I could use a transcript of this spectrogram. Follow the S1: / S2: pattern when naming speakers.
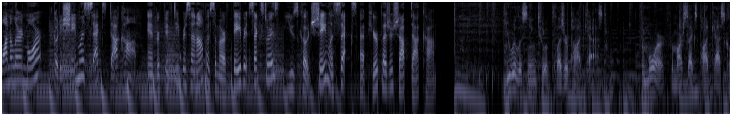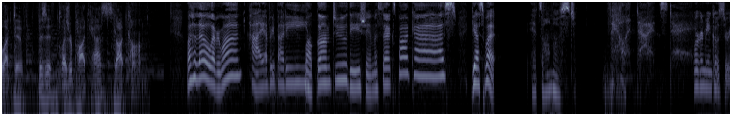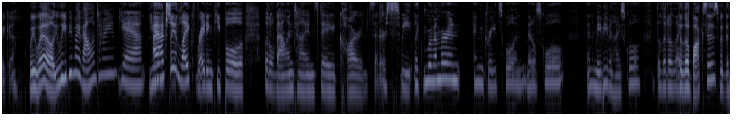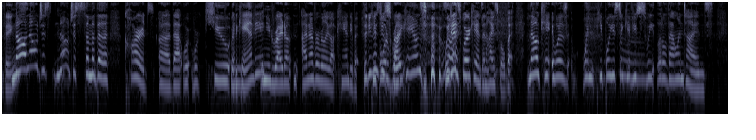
S1: Want to learn more? Go to shamelesssex.com.
S2: And for 50% off of some of our favorite sex toys, use code SHAMELESSSEX at PurePleasureShop.com.
S3: You were listening to a pleasure podcast. For more from our sex podcast collective, visit pleasurepodcasts.com.
S2: Well, hello, everyone.
S1: Hi, everybody.
S2: Welcome to the Shameless Sex Podcast. Guess what? It's almost Valentine's Day.
S1: We're going to be in Costa Rica.
S2: We will. Will you be my Valentine?
S1: Yeah. I actually like writing people little Valentine's Day cards that are sweet. Like, remember in, in grade school and middle school and maybe even high school, the little like
S2: The little boxes with the things?
S1: No, no, just no, just some of the cards uh, that were, were cute
S2: With the candy?
S1: And you'd write. 'em- I never really got candy, but
S2: Did you guys
S1: people
S2: do
S1: would
S2: squirt
S1: write-
S2: cans?
S1: we did square cans in high school, but no, it was when people used to give you sweet little Valentines,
